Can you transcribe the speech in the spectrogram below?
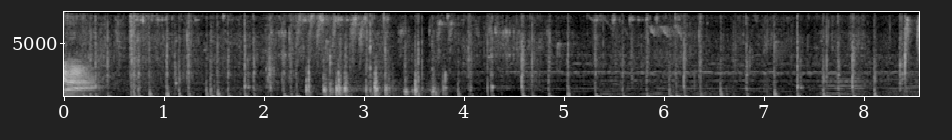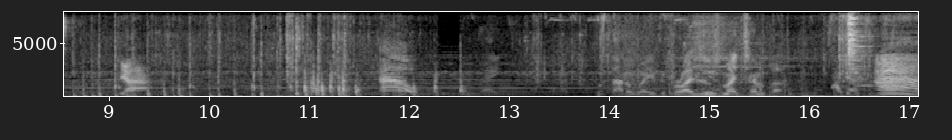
Yeah. Yeah. Ow! Hey, put that away before I lose my temper. Yeah.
